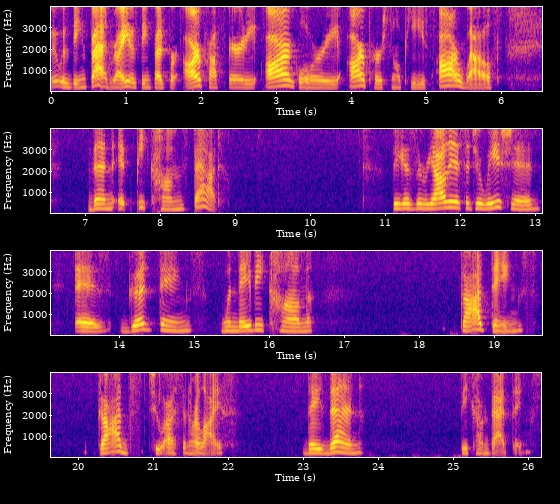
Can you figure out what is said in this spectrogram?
it was being fed, right? It was being fed for our prosperity, our glory, our personal peace, our wealth then it becomes bad. Because the reality of the situation is good things when they become God things, God's to us in our life, they then become bad things.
